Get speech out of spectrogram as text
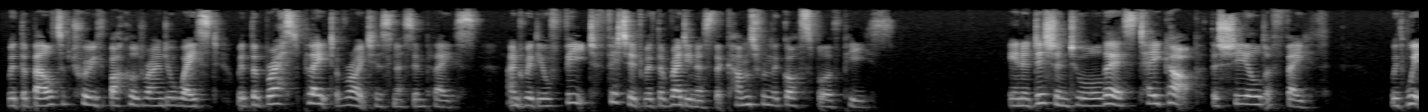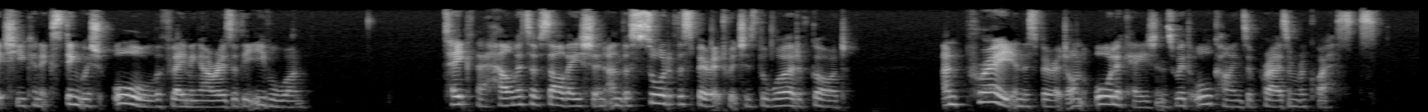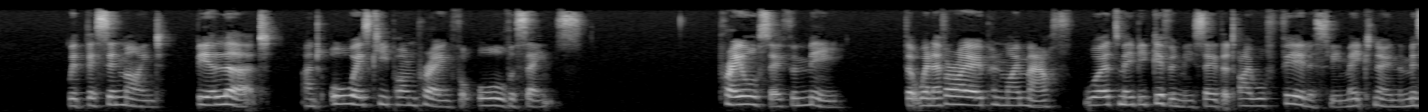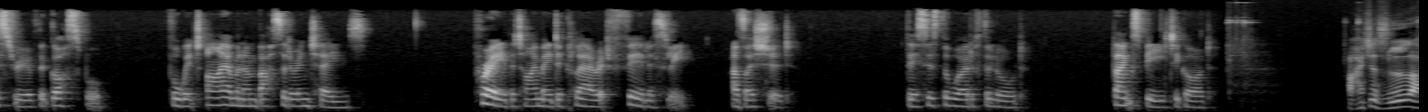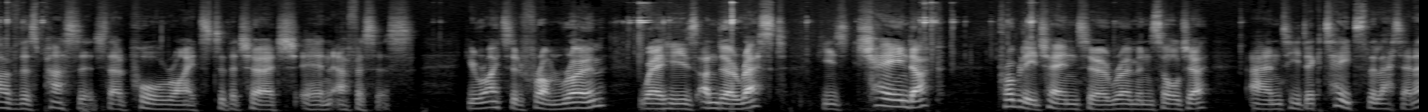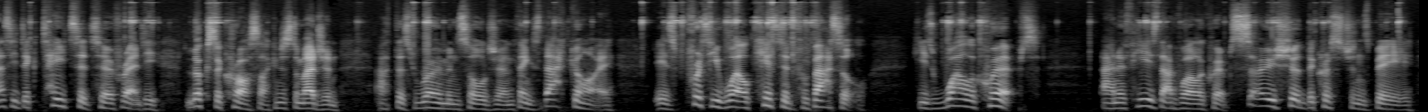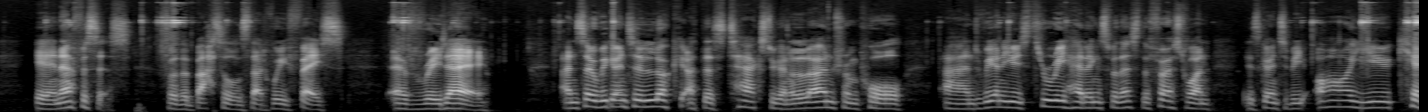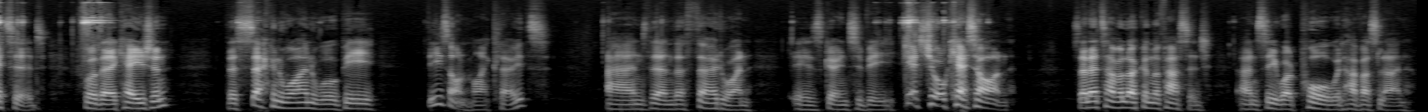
with the belt of truth buckled round your waist, with the breastplate of righteousness in place, and with your feet fitted with the readiness that comes from the gospel of peace. In addition to all this, take up the shield of faith with which you can extinguish all the flaming arrows of the evil one. Take the helmet of salvation and the sword of the Spirit, which is the word of God. And pray in the Spirit on all occasions with all kinds of prayers and requests. With this in mind, be alert and always keep on praying for all the saints. Pray also for me, that whenever I open my mouth, words may be given me so that I will fearlessly make known the mystery of the gospel for which I am an ambassador in chains. Pray that I may declare it fearlessly, as I should. This is the word of the Lord. Thanks be to God. I just love this passage that Paul writes to the church in Ephesus. He writes it from Rome, where he's under arrest. He's chained up, probably chained to a Roman soldier, and he dictates the letter. And as he dictates it to a friend, he looks across, I can just imagine, at this Roman soldier and thinks that guy is pretty well kitted for battle. He's well equipped. And if he's that well equipped, so should the Christians be in Ephesus for the battles that we face every day. And so we're going to look at this text, we're going to learn from Paul, and we're going to use three headings for this. The first one is going to be Are you kitted for the occasion? The second one will be These aren't my clothes. And then the third one is going to be Get your kit on! So let's have a look in the passage and see what Paul would have us learn.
